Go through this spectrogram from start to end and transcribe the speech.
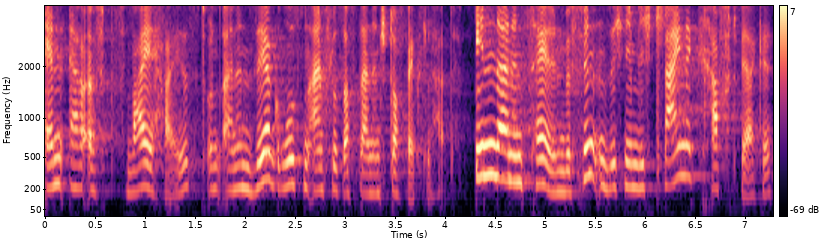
NRF2 heißt und einen sehr großen Einfluss auf deinen Stoffwechsel hat. In deinen Zellen befinden sich nämlich kleine Kraftwerke,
